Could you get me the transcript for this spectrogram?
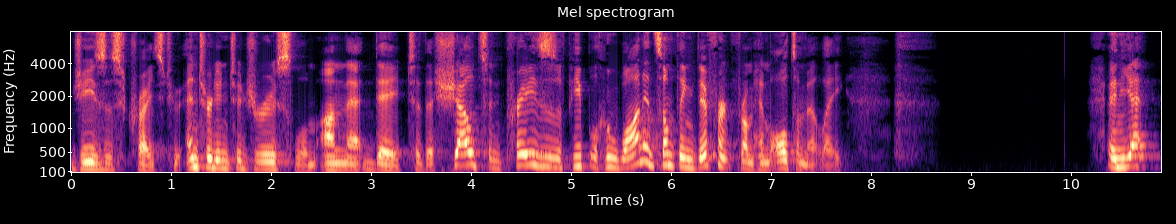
Jesus Christ, who entered into Jerusalem on that day to the shouts and praises of people who wanted something different from him ultimately. And yet,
